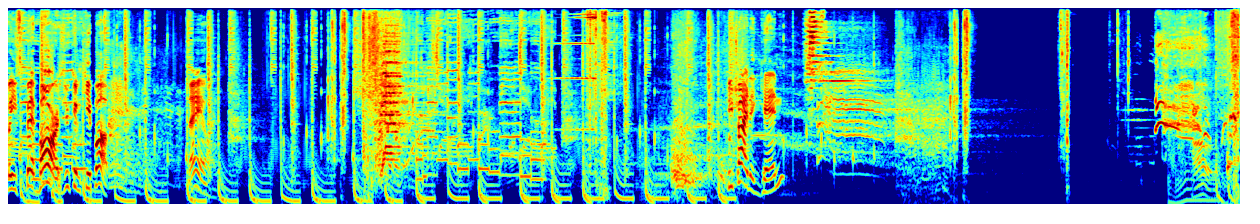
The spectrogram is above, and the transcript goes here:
But he spit bars, you can keep up. Damn. He tried again? Oh.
